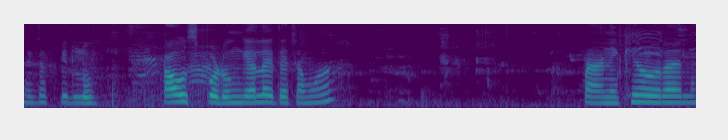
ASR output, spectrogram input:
इथं पिल्लू. पाऊस पडून गेलाय त्याच्यामुळं. पाणी खेळू राहिलं.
